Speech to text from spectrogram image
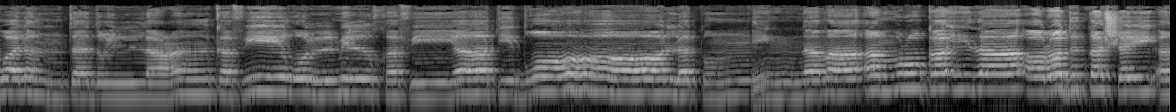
ولن تدل عنك. في ظلم الخفيات ضالة. إنما أمرك إذا أردت شيئا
